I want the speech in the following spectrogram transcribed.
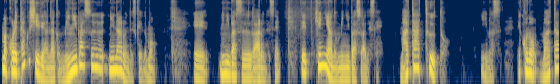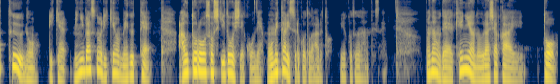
まあこれタクシーではなくミニバスになるんですけれども、えー、ミニバスがあるんですね。で、ケニアのミニバスはですね、マタトゥーと言います。で、このマタトゥーの利権、ミニバスの利権をめぐって、アウトロー組織同士でこうね、揉めたりすることがあるということなんですね。まあ、なので、ケニアの裏社会と、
